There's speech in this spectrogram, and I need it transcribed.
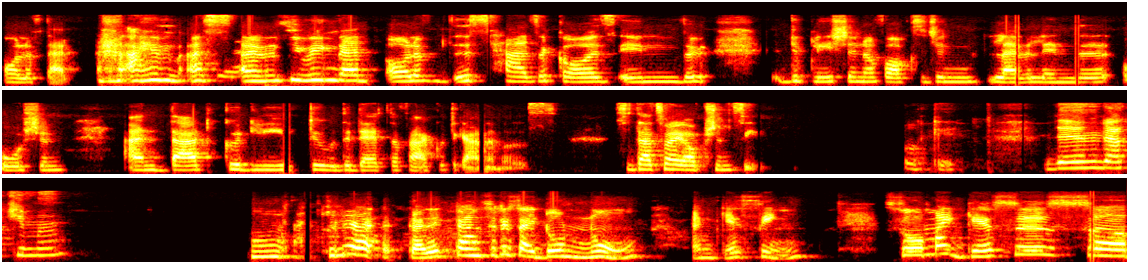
all of that. I am ass- I'm assuming that all of this has a cause in the depletion of oxygen level in the ocean, and that could lead to the death of aquatic animals. So that's why option C. Okay. Then Rakhi ma'am? Mm, actually, uh, correct answer is I don't know. I'm guessing. So my guess is uh,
